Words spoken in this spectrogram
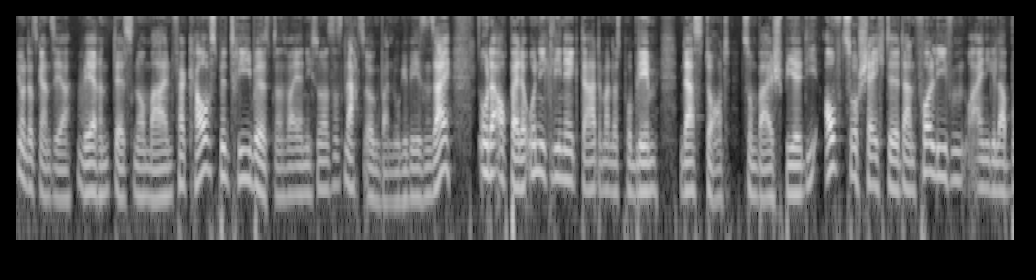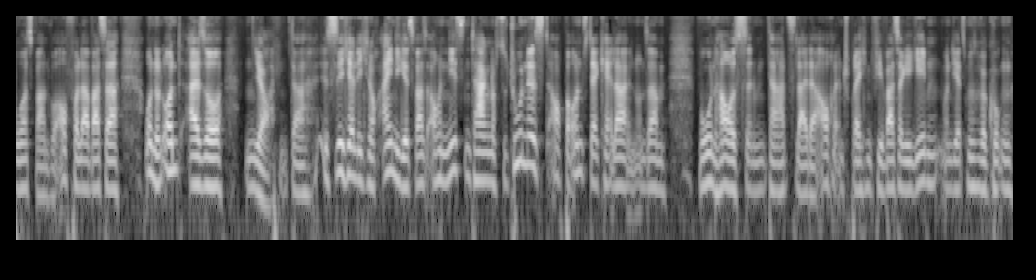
Ja, und das Ganze ja während des normalen Verkaufsbetriebes. Das war ja nicht so, dass es nachts irgendwann nur gewesen sei. Oder auch bei der Uniklinik, da hatte man das Problem, dass dort zum Beispiel die Aufzugsschächte dann voll liefen. Einige Labors waren wohl auch voller Wasser und und und. Also, ja, da ist sicherlich noch einiges, was auch in den nächsten Tagen noch zu tun ist. Auch bei uns der Keller in unserem Wohnhaus, ähm, da hat es leider auch entsprechend viel Wasser gegeben. Und jetzt müssen wir gucken,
